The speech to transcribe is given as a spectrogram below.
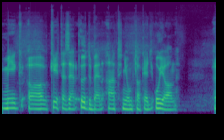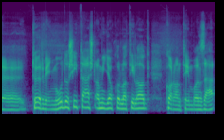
még a 2005-ben átnyomtak egy olyan törvénymódosítást, ami gyakorlatilag karanténban, zár,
